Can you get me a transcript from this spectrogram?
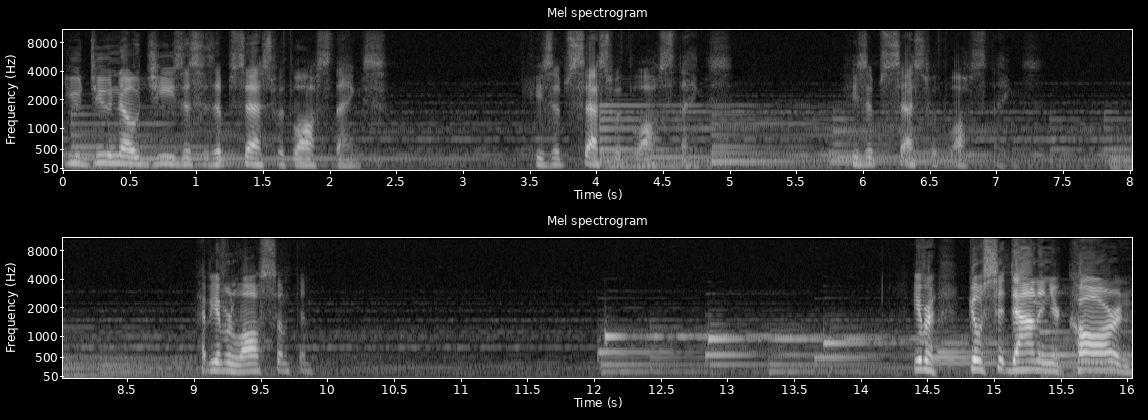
You do know Jesus is obsessed with lost things. He's obsessed with lost things. He's obsessed with lost things. Have you ever lost something? You ever go sit down in your car and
